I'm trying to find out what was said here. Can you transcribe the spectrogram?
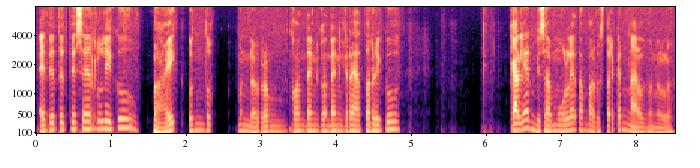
attitude Shirley ku baik untuk mendorong konten-konten kreator itu kalian bisa mulai tanpa harus terkenal ngono loh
